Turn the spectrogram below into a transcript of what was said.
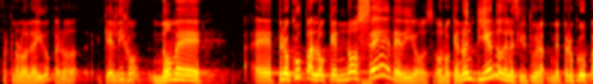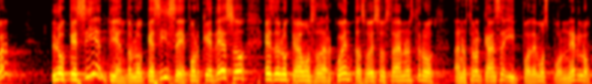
porque no lo he leído, pero que él dijo, no me eh, preocupa lo que no sé de Dios o lo que no entiendo de la escritura, me preocupa lo que sí entiendo, lo que sí sé, porque de eso es de lo que vamos a dar cuentas o eso está a nuestro, alcance y podemos ponerlo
